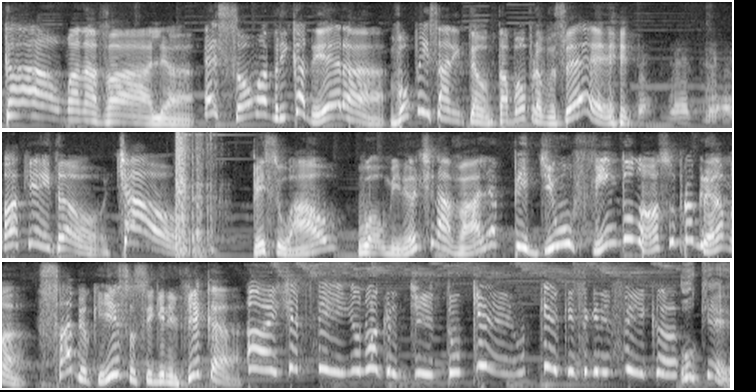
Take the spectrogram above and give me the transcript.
Calma, navalha. É só uma brincadeira. Vou pensar então, tá bom pra você? ok, então. Tchau. Pessoal, o Almirante Navalha pediu o fim do nosso programa. Sabe o que isso significa? Ai, chefinho, não acredito. O que? O que que significa? O quê?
